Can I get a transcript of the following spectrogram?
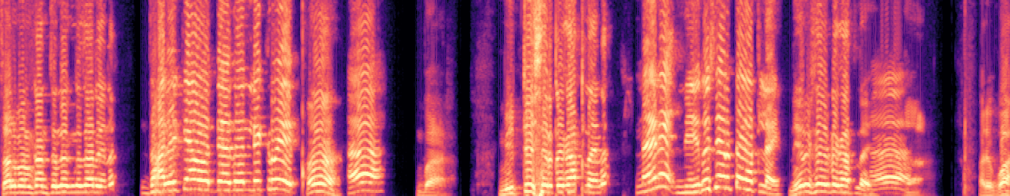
सलमान खानचं लग्न झालंय ना? झाले की आहोत त्या दोन लेकर आहेत. हा. हा. बर. मी टी शर्ट घातलाय ना? नाही नाही नेहरू शर्ट घातलाय. नेहरू शर्ट घातलाय? हा. हा. अरे वा.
